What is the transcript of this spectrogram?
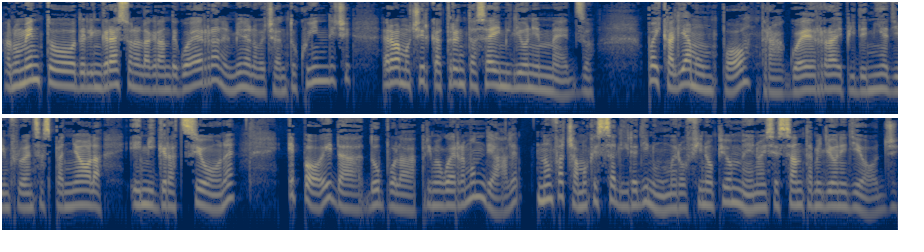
Al momento dell'ingresso nella Grande Guerra, nel 1915, eravamo circa 36 milioni e mezzo. Poi caliamo un po' tra guerra, epidemia di influenza spagnola e migrazione e poi, da dopo la Prima Guerra Mondiale, non facciamo che salire di numero fino più o meno ai 60 milioni di oggi.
